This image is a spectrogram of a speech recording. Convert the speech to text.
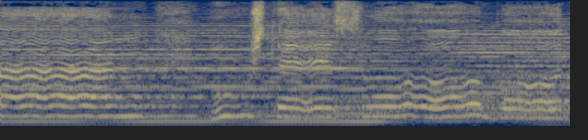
dan ušte slobode.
